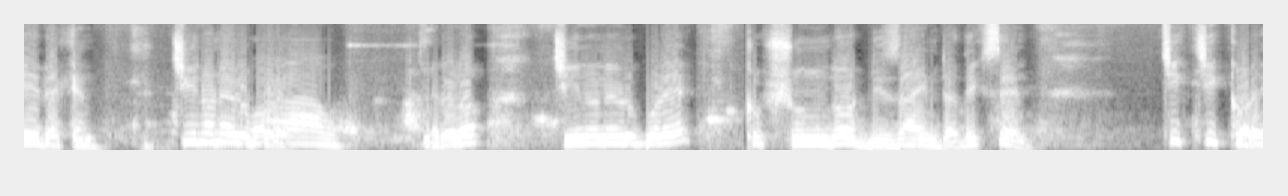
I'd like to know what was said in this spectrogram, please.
এই দেখেন চিননের উপরে। এটা হলো চিননের উপরে খুব সুন্দর ডিজাইনটা দেখছেন? চিকচিক করে।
